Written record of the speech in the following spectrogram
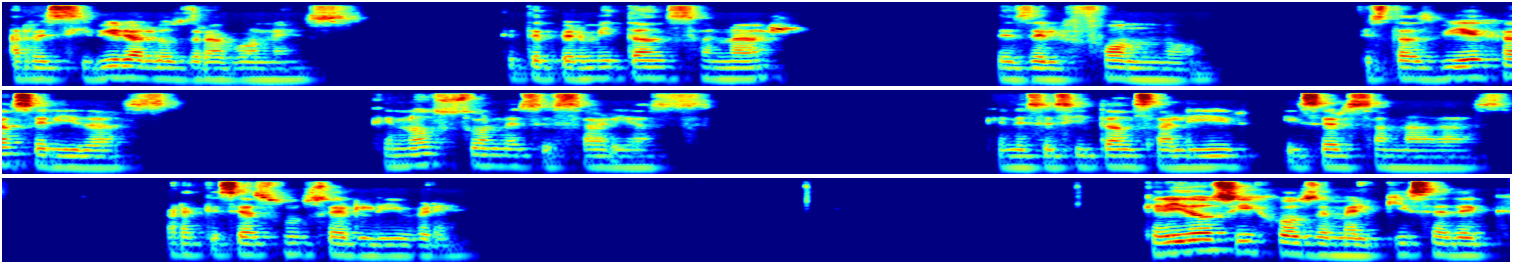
a recibir a los dragones que te permitan sanar desde el fondo estas viejas heridas que no son necesarias, que necesitan salir y ser sanadas para que seas un ser libre. Queridos hijos de Melquisedec,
